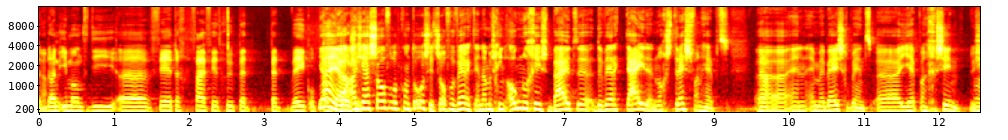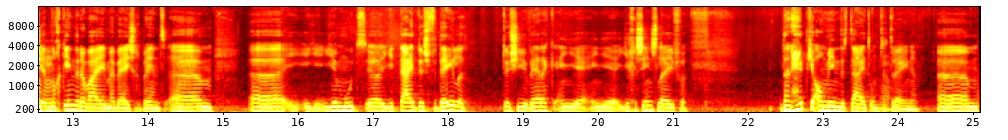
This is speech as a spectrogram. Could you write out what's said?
Ja. dan iemand die eh 40, 45 uur per, per week op ja, kantoor ja, als jij zoveel op kantoor zit, zoveel werkt en dan misschien ook nog eens buiten de werktijden nog stress van hebt. Ja. eh, en, en mee bezig bent. Eh, je hebt een gezin, dus je hebt Mhm. nog kinderen waar je mee bezig bent. Ehm, eh, je, je moet je tijd dus verdelen tussen je werk en je, en je, je gezinsleven. Dan heb je al minder tijd om te Ja. trainen. Ehm,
